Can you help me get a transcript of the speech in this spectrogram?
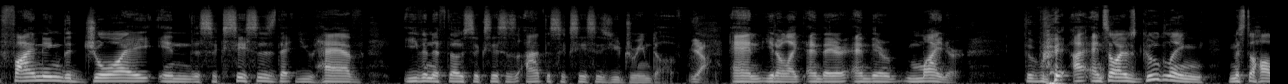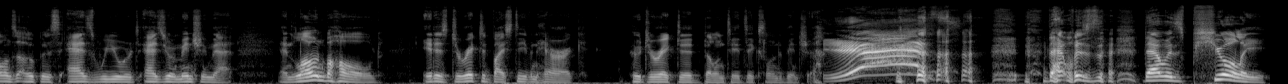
finding the joy in the successes that you have, even if those successes aren't the successes you dreamed of. Yeah. and you know, like, and they're and they're minor. The I, and so I was googling Mr. Holland's opus as we were as you were mentioning that, and lo and behold, it is directed by Stephen Herek, who directed Bill and Ted's Excellent Adventure. Yes. that was that was purely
